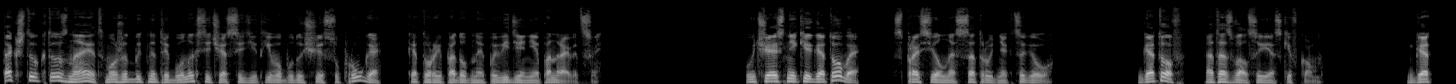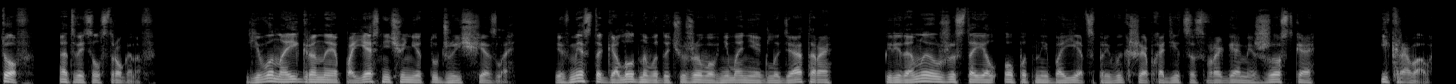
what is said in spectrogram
Так что, кто знает, может быть, на трибунах сейчас сидит его будущая супруга, которой подобное поведение понравится. «Участники готовы?» — спросил нас сотрудник ЦГУ. «Готов», — отозвался я с кивком. «Готов», — ответил Строганов. Его наигранное поясничание тут же исчезло, и вместо голодного до чужого внимания гладиатора передо мной уже стоял опытный боец, привыкший обходиться с врагами жестко и кроваво.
